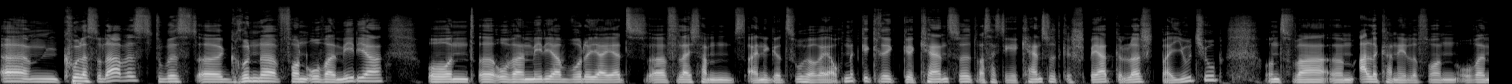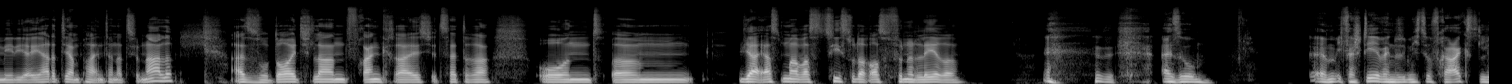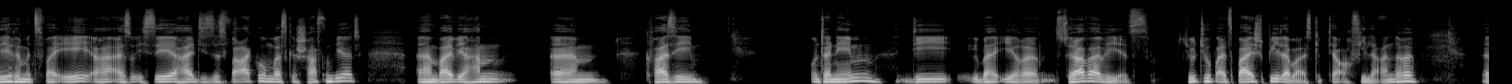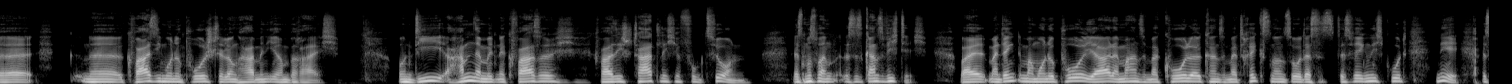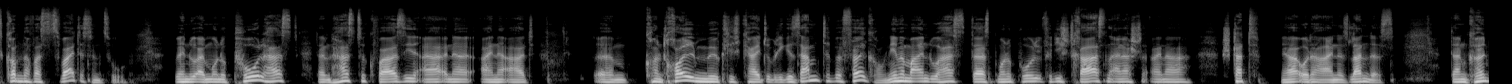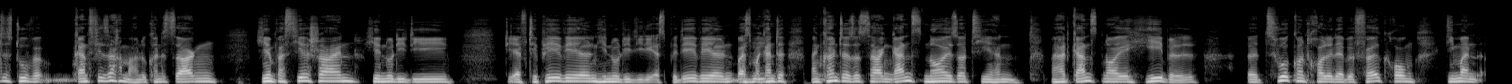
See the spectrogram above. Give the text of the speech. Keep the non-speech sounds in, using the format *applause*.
Ähm, cool, dass du da bist. Du bist äh, Gründer von Oval Media und äh, Oval Media wurde ja jetzt, äh, vielleicht haben es einige Zuhörer ja auch mitgekriegt, gecancelt. Was heißt gecancelt? Gesperrt, gelöscht bei YouTube. Und zwar ähm, alle Kanäle von Oval Media. Ihr hattet ja ein paar internationale, also so Deutschland, Frankreich etc. Und ähm, ja, erstmal, was ziehst du daraus für eine Lehre? *laughs* Also, ähm, ich verstehe, wenn du mich so fragst, Lehre mit zwei E. Ja, also ich sehe halt dieses Vakuum, was geschaffen wird, ähm, weil wir haben ähm, quasi Unternehmen, die über ihre Server, wie jetzt YouTube als Beispiel, aber es gibt ja auch viele andere, äh, eine quasi Monopolstellung haben in ihrem Bereich. Und die haben damit eine quasi, quasi staatliche Funktion. Das muss man, das ist ganz wichtig, weil man denkt immer Monopol, ja, dann machen sie mehr Kohle, können sie mehr tricksen und so, das ist deswegen nicht gut. Nee, es kommt noch was Zweites hinzu. Wenn du ein Monopol hast, dann hast du quasi eine, eine Art ähm, Kontrollmöglichkeit über die gesamte Bevölkerung. Nehmen wir mal an, du hast das Monopol für die Straßen einer, einer Stadt ja, oder eines Landes. Dann könntest du ganz viele Sachen machen. Du könntest sagen, hier ein Passierschein, hier nur die, die die FDP wählen, hier nur die, die die SPD wählen. Weißt, du, man, Mhm. könnte, man könnte sozusagen ganz neu sortieren. Man hat ganz neue Hebel äh, zur Kontrolle der Bevölkerung, die man äh,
